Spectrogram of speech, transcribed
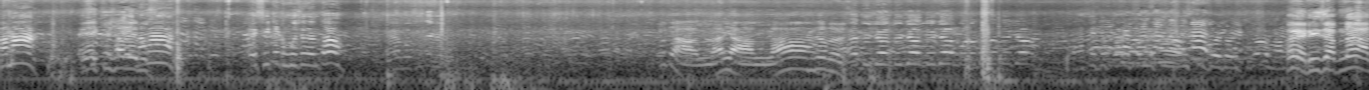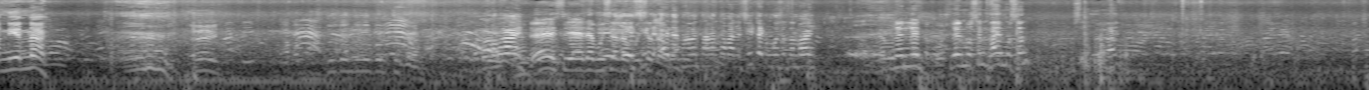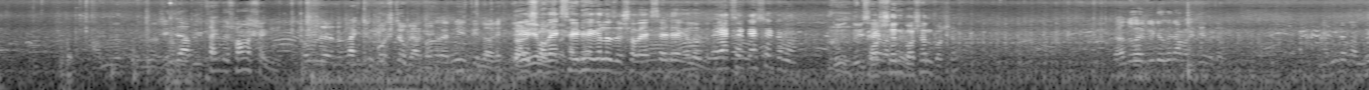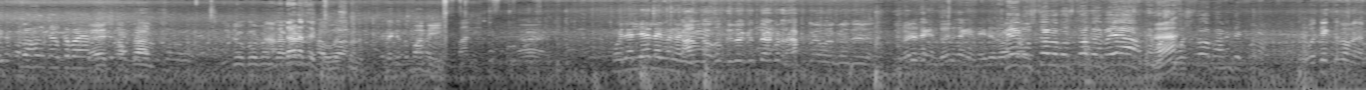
মামা এই কি সাথে মামা এই সিটটা মুছে দেন তো। আল্লাহ আল্লাহ দুজন দুজন দুজন বড় বড় দুজন এই রিজার্ভ না আর নিয়েন না। বড় ভাই এই সি এটা বুঝতে দাও এই দাও। থামেন থামেন থামেন সিটটা মুছে দেন ভাই। লেন লেন লেন মোসেন ভাই মোসেন রিজার্ভ সমস্যা কি? কষ্ট সব এক সাইড হয়ে গেল যে সব এক সাইড হয়ে গেল এক সাইড এক সাইড কেন? দুই সাইড বসেন বসেন বসেন। দাদু ভাই ভিডিও করে আমাকে দিয়ে বেটা ভাই। ভিডিও করবেন দাঁড়া থাকব বসবো না এটা কিন্তু পানি। পানি। হ্যাঁ? বসতে হবে আমি দেখব না ও দেখতে পাবে না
